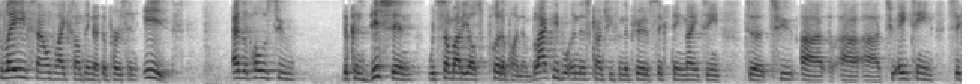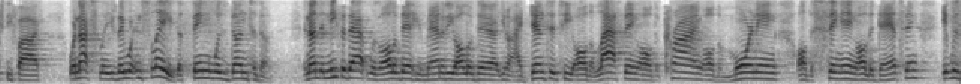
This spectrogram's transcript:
slave sounds like something that the person is, as opposed to the condition which somebody else put upon them. Black people in this country from the period of 1619 to, to, uh, uh, uh, to 1865 were not slaves. They were enslaved. A thing was done to them. And underneath of that was all of their humanity, all of their you know, identity, all the laughing, all the crying, all the mourning, all the singing, all the dancing. It was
